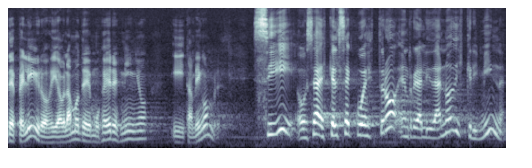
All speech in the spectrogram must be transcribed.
de peligros? Y hablamos de mujeres, niños y también hombres. Sí, o sea, es que el secuestro en realidad no discrimina.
